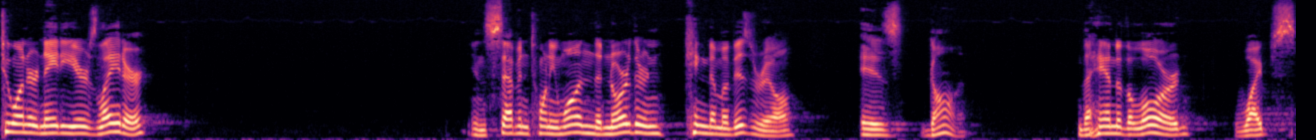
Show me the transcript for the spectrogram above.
280 years later, in 721, the northern kingdom of Israel is gone. The hand of the Lord wipes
